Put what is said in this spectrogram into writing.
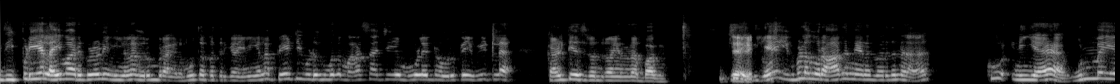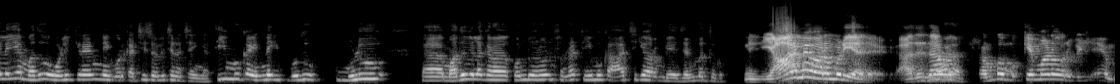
இது இப்படியே லைவா இருக்கணும்னு இவங்க எல்லாம் விரும்புறாங்க. இந்த மூத்த பத்திரிகை இவங்க எல்லாம் பேட்டி கொடுக்கும்போது மனசாட்சியை மூளைன்ற உறுப்பை வீட்டுல கழட்டி வச்சுட்டு வந்துருவாங்கன்னு தான் பாக்க ஏன் இவ்வளவு ஒரு ஆதங்கம் எனக்கு வருதுன்னா நீங்க உண்மையிலேயே மதுவை ஒழிக்கிறேன்னு நீங்க ஒரு கட்சி சொல்லிச்சுன்னு வச்சுங்க திமுக இன்னைக்கு முழு முழு மது விலக்க கொண்டு வரும்னு சொன்னா திமுக ஆட்சிக்கே வர முடியாது ஜென்மத்துக்கும். யாருமே வர முடியாது. அதுதான் ரொம்ப முக்கியமான ஒரு விஷயம்.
